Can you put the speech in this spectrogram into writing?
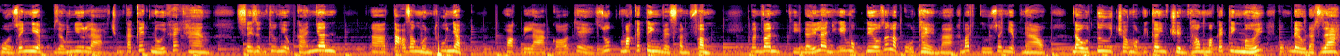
của doanh nghiệp giống như là chúng ta kết nối khách hàng xây dựng thương hiệu cá nhân à, tạo ra nguồn thu nhập hoặc là có thể giúp marketing về sản phẩm vân vân. Thì đấy là những cái mục tiêu rất là cụ thể mà bất cứ doanh nghiệp nào đầu tư cho một cái kênh truyền thông marketing mới cũng đều đặt ra.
